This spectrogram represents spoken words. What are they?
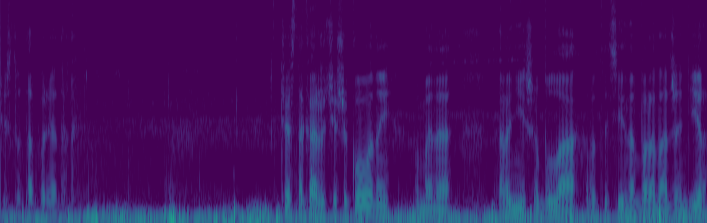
чистота порядок. Чесно кажучи, шикований. У мене раніше була ротаційна барана Джандір,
